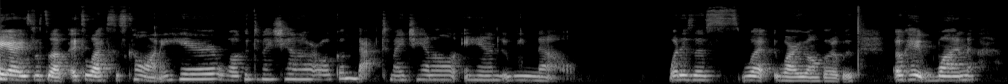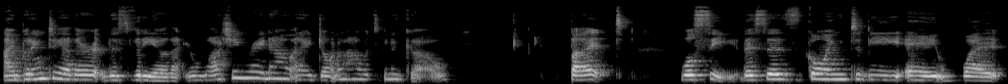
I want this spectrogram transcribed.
Hey guys, what's up? It's Alexis Kamalani here. Welcome to my channel or welcome back to my channel. And we know. What is this? What why are you on photo booth? Okay, one, I'm putting together this video that you're watching right now, and I don't know how it's gonna go. But we'll see. This is going to be a what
